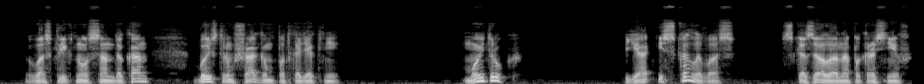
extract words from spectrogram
— воскликнул Сандакан, быстрым шагом подходя к ней. «Мой друг!» «Я искала вас», — сказала она, покраснев.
